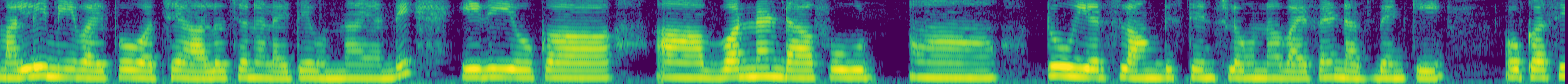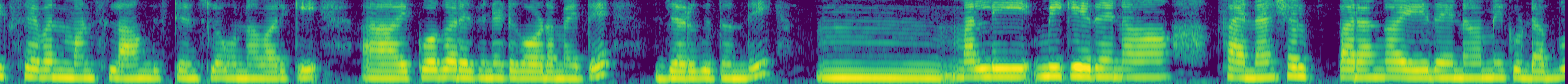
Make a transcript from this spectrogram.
మళ్ళీ మీ వైపు వచ్చే ఆలోచనలు అయితే ఉన్నాయండి. ఇది ఒక one and half two years long డిస్టెన్స్లో ఉన్న వైఫ్ అండ్ హస్బెండ్కి ఒక సిక్స్ సెవెన్ మంత్స్ లాంగ్ డిస్టెన్స్లో ఉన్న వారికి ఎక్కువగా రెజినేట్ కావడం అయితే జరుగుతుంది. మళ్ళీ మీకు ఏదైనా ఫైనాన్షియల్ పరంగా ఏదైనా మీకు డబ్బు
